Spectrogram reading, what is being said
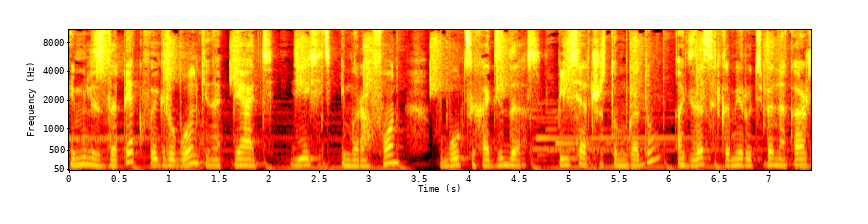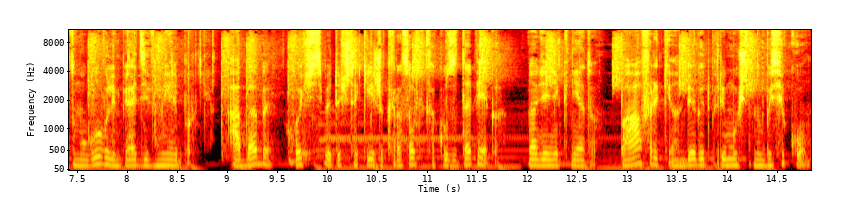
Эмиль Запек выиграл гонки на 5, 10 и марафон в бутсах Adidas. В 1956 году Adidas рекламирует себя на каждом углу в Олимпиаде в Мельбурне. А Бебе хочет себе точно такие же кроссовки, как у Затопека, но денег нету. По Африке он бегает преимущественно босиком.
